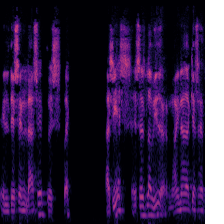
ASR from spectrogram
el desenlace, pues bueno, así es, esa es la vida, no hay nada que hacer.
